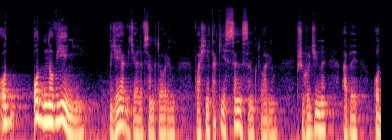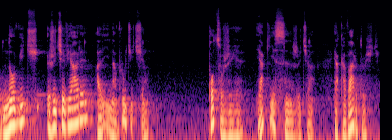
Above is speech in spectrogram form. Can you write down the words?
od, odnowieni, gdzie jak gdzie, ale w sanktuarium. Właśnie taki jest sens sanktuarium. Przychodzimy, aby odnowić życie wiary, ale i nawrócić się. Po co żyję? Jaki jest sens życia? Jaka wartość?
